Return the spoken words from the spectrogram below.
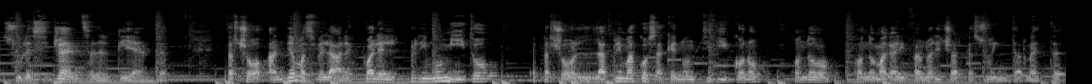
sulle esigenze del cliente. Perciò andiamo a svelare qual è il primo mito perciò la prima cosa che non ti dicono quando, quando magari fai una ricerca su internet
